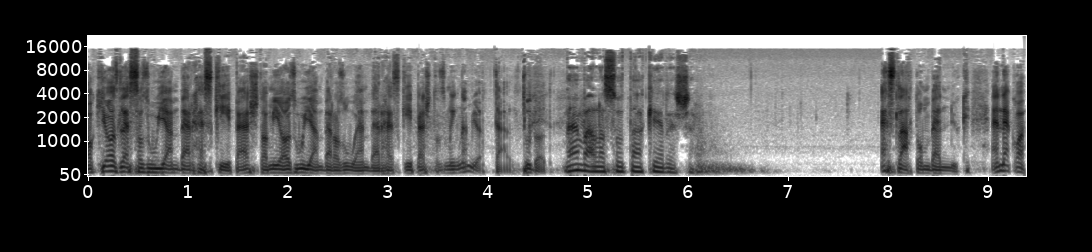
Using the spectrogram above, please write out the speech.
aki az lesz az új emberhez képest, ami az új ember az új emberhez képest, az még nem jött el, tudod? Nem válaszoltál a kérdésre. Ezt látom bennük. Ennek a,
